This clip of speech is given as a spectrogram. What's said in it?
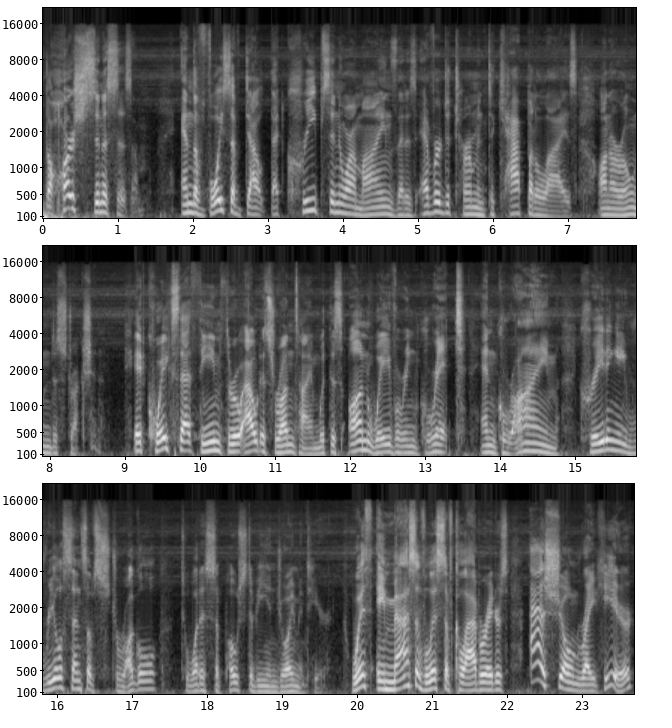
The harsh cynicism and the voice of doubt that creeps into our minds that is ever determined to capitalize on our own destruction. It quakes that theme throughout its runtime with this unwavering grit and grime, creating a real sense of struggle to what is supposed to be enjoyment here. With a massive list of collaborators, as shown right here,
